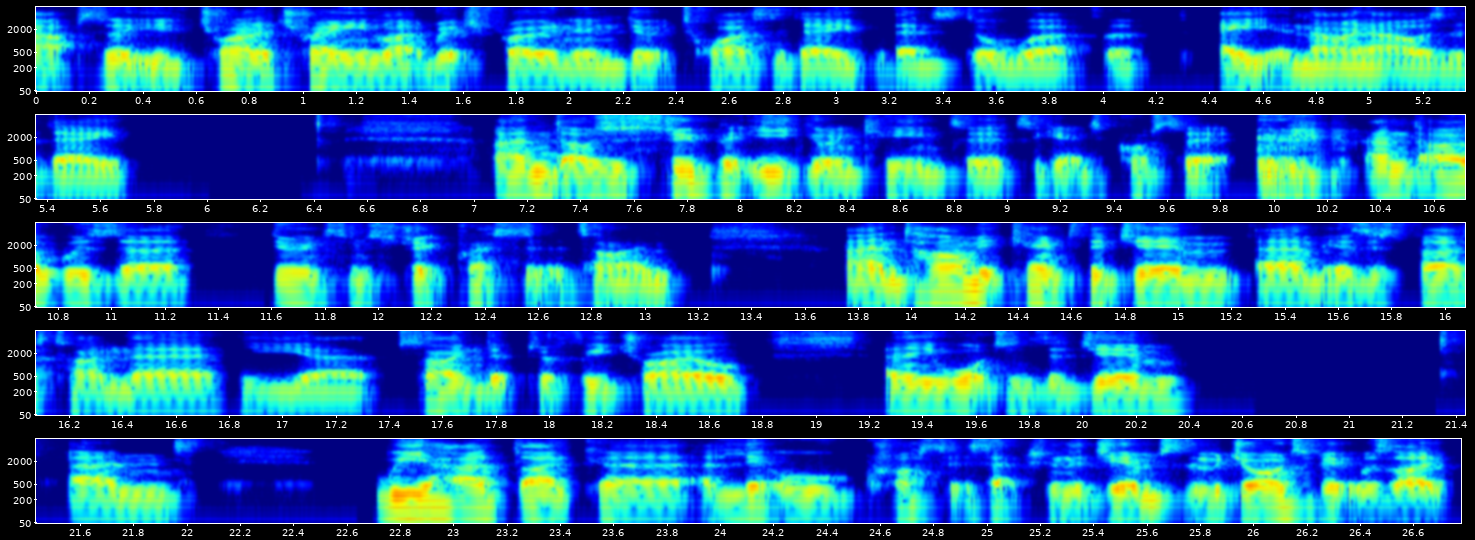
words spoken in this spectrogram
absolutely trying to train like Rich Froning and do it twice a day, but then still work for eight and nine hours a day. And I was just super eager and keen to, to get into CrossFit. and I was uh, doing some strict presses at the time. And Harmeet came to the gym. Um, it was his first time there. He uh, signed up to a free trial, and then he walked into the gym, and we had like a, a little CrossFit section in the gym. So the majority of it was like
